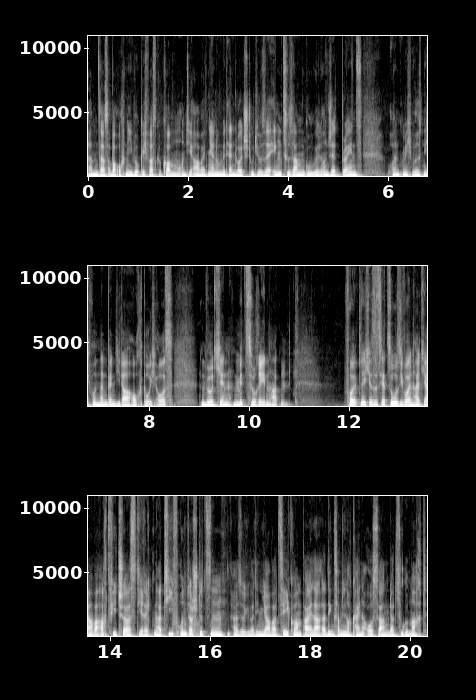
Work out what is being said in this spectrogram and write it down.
Ähm, da ist aber auch nie wirklich was gekommen und die arbeiten ja nun mit Android Studio sehr eng zusammen, Google und JetBrains. Und mich würde es nicht wundern, wenn die da auch durchaus ein Wörtchen mitzureden hatten. Folglich ist es jetzt so, sie wollen halt Java 8 Features direkt nativ unterstützen, also über den Java C Compiler. Allerdings haben sie noch keine Aussagen dazu gemacht,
